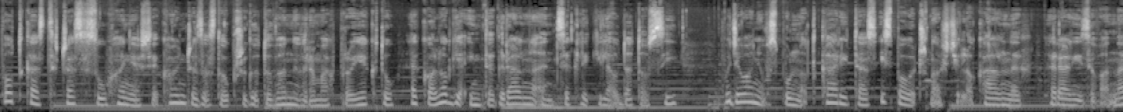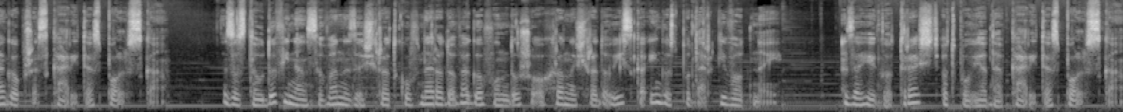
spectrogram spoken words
Podcast Czas Słuchania się kończy został przygotowany w ramach projektu Ekologia Integralna Encykliki Laudato Si w działaniu wspólnot Caritas i społeczności lokalnych realizowanego przez Caritas Polska został dofinansowany ze środków Narodowego Funduszu Ochrony Środowiska i Gospodarki Wodnej. Za jego treść odpowiada Caritas Polska.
